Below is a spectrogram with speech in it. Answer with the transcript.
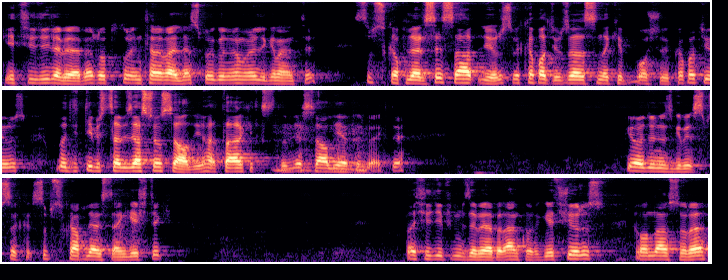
geçiriciyle beraber rotator intervalden spongilohumeral ligamenti subscapularis'e sabitliyoruz ve kapatıyoruz. Arasındaki boşluğu kapatıyoruz. Bu da ciddi bir stabilizasyon sağlıyor. Hatta hareket kısıtlı bile sağlayabilir belki de. Gördüğünüz gibi subscapularis'ten geçtik. Taşıyıcı ipimizle beraber ankoru geçiyoruz. Ondan sonra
